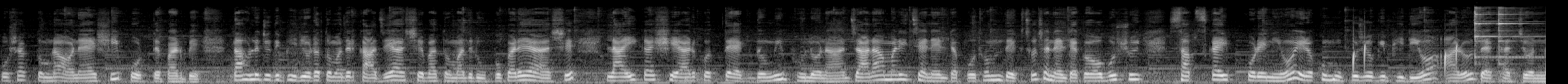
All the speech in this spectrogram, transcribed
পোশাক তোমরা অনায়াসেই পরতে পারবে। তাহলে যদি ভিডিওটা তোমাদের কাজে আসে বা তোমাদের উপকারে আসে লাইক আর শেয়ার করতে একদমই ভুলো না। যারা আমার এই চ্যানেলটা প্রথম দেখছ চ্যানেলটাকে অবশ্যই সাবস্ক্রাইব করে নিও, এরকম উপযোগী ভিডিও আরও দেখার জন্য।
